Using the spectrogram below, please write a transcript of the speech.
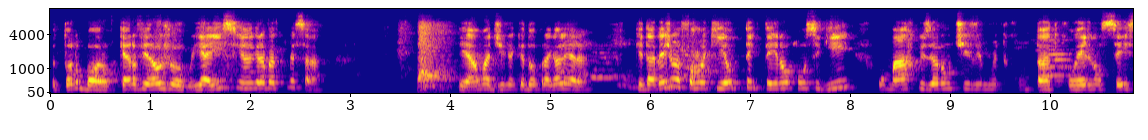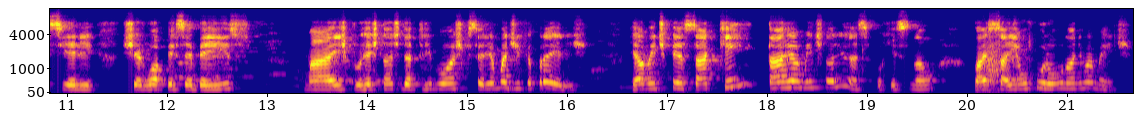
eu estou no bottom, quero virar o jogo. E aí sim a Angra vai começar. E é uma dica que eu dou para a galera. Que da mesma forma que eu tentei não conseguir, o Marcos eu não tive muito contato com ele, não sei se ele chegou a perceber isso mas para o restante da tribo, eu acho que seria uma dica para eles. Realmente pensar quem está realmente na aliança, porque senão vai sair um por um unanimamente.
